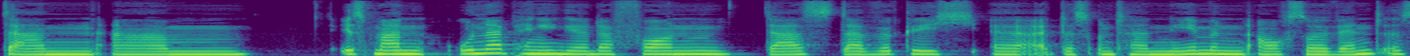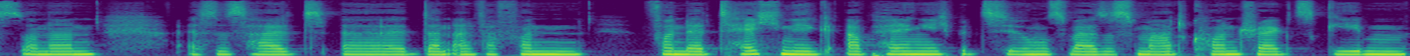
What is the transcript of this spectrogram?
Dann ähm, ist man unabhängiger davon, dass da wirklich äh, das Unternehmen auch solvent ist, sondern es ist halt äh, dann einfach von von der Technik abhängig, beziehungsweise Smart Contracts geben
